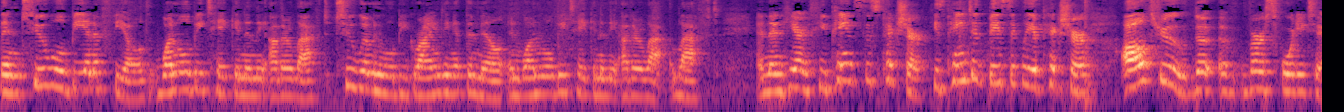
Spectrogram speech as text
Then two will be in a field, one will be taken and the other left. Two women will be grinding at the mill, and one will be taken and the other le- left. And then here he paints this picture. He's painted basically a picture all through the uh, verse 42.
